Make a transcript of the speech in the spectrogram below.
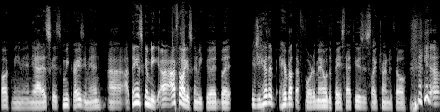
Fuck me, man. Yeah, it's it's gonna be crazy, man. Uh, I think it's gonna be. I, I feel like it's gonna be good. But did you hear that? Hear about that Florida man with the face tattoos? It's like trying to tell. yeah.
